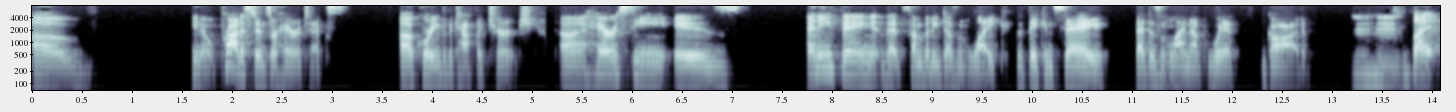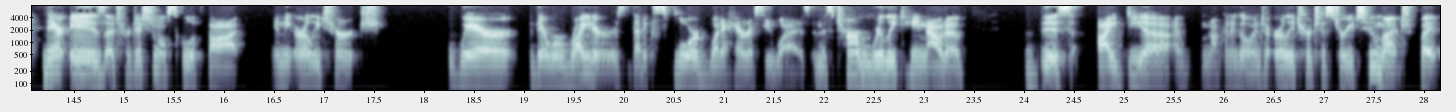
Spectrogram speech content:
of you know, Protestants are heretics uh, according to the Catholic Church. Uh, heresy is anything that somebody doesn't like that they can say that doesn't line up with God. Mm-hmm. But there is a traditional school of thought in the early church where there were writers that explored what a heresy was. And this term really came out of this idea. I'm not going to go into early church history too much, but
